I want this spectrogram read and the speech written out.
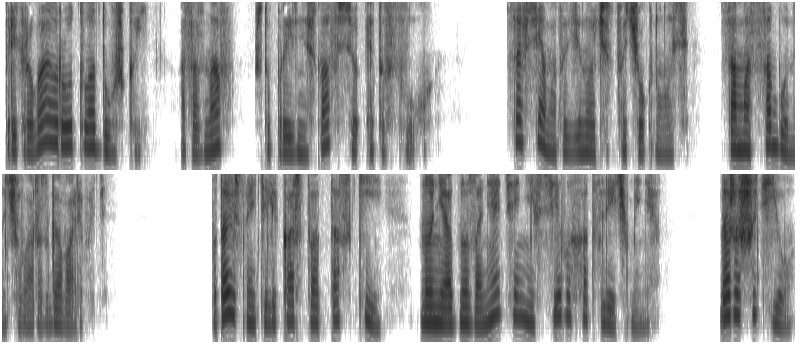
Прикрываю рот ладошкой осознав, что произнесла все это вслух. Совсем от одиночества чокнулась, сама с собой начала разговаривать. Пытаюсь найти лекарство от тоски, но ни одно занятие не в силах отвлечь меня. Даже шитье.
